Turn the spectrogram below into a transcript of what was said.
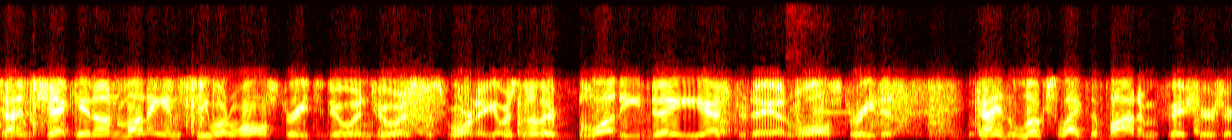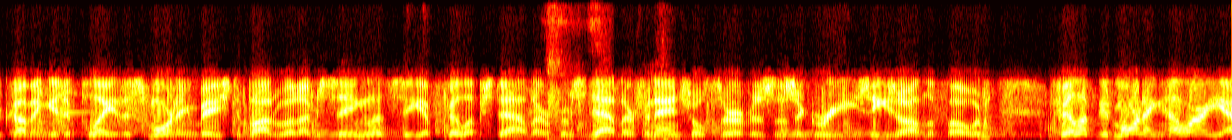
Time to check in on money and see what Wall Street's doing to us this morning. It was another bloody day yesterday on Wall Street. It kind of looks like the bottom fishers are coming into play this morning based upon what I'm seeing. Let's see if Phillip Statler from Statler Financial Services agrees. He's on the phone. Phillip, good morning. How are you?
